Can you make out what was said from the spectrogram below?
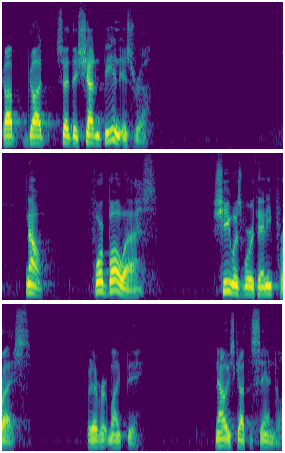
God, God said they shouldn't be in Israel. Now, for Boaz, she was worth any price, whatever it might be. Now he's got the sandal.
